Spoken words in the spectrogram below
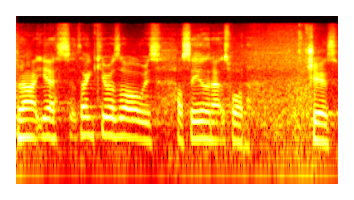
Right, yes, thank you as always. I'll see you in the next one. Cheers.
